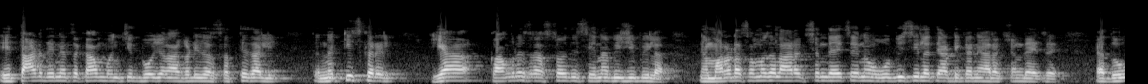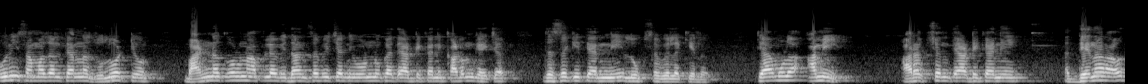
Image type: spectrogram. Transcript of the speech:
हे ताट देण्याचं काम वंचित बहुजन आघाडी जर सत्तेत आली तर नक्कीच करेल. ह्या काँग्रेस राष्ट्रवादी सेना बी जे पीला ना मराठा समाजाला आरक्षण द्यायचं आहे ना ओबीसीला त्या ठिकाणी आरक्षण द्यायचं आहे या दोन्ही समाजाला त्यांना झुलवत ठेवून भांडणं करून आपल्या विधानसभेच्या निवडणुका त्या ठिकाणी काढून घ्यायच्या जसं की त्यांनी लोकसभेला केलं. त्यामुळं आम्ही आरक्षण त्या ठिकाणी देणार आहोत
